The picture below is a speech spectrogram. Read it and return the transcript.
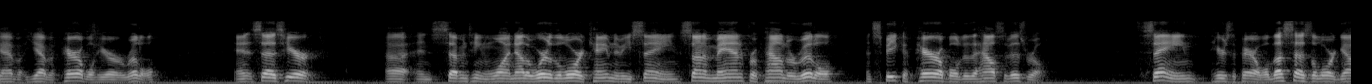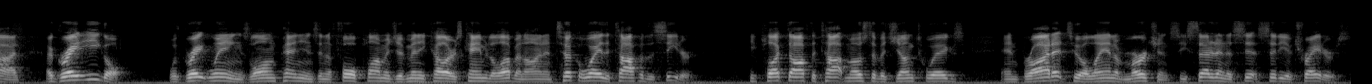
You have a, you have a parable here, a riddle, and it says here uh, in 17:1. Now the word of the Lord came to me, saying, Son of man, propound a riddle and speak a parable to the house of Israel, saying, Here's the parable. Thus says the Lord God: A great eagle with great wings, long pinions, and a full plumage of many colors came to Lebanon and took away the top of the cedar. He plucked off the topmost of its young twigs and brought it to a land of merchants. He set it in a city of traders.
